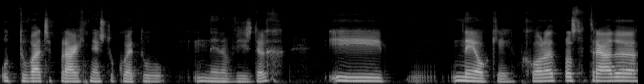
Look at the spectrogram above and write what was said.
от това, че правих нещо, което ненавиждах и не е окей. Хора просто трябва да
